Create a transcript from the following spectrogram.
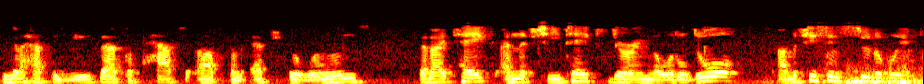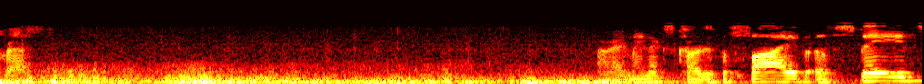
I'm going to have to use that to patch up some extra wounds that I take and that she takes during the little duel. Um, but she seems suitably impressed. Alright, my next card is the Five of Spades.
